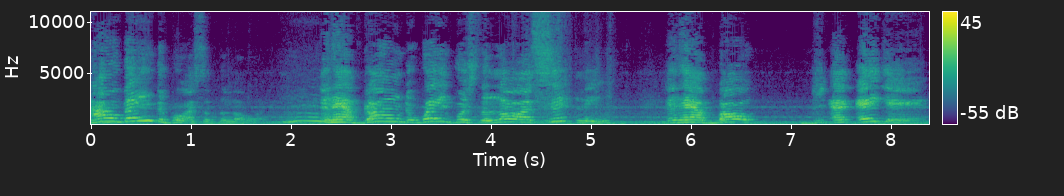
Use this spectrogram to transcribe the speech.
I obeyed the voice of the Lord and have gone the way which the Lord sent me and have bought Agag,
